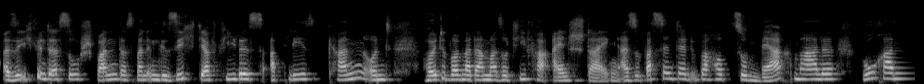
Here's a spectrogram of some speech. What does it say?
Also ich finde das so spannend, dass man im Gesicht ja vieles ablesen kann. Und heute wollen wir da mal so tiefer einsteigen. Also was sind denn überhaupt so Merkmale? Woran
